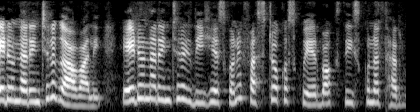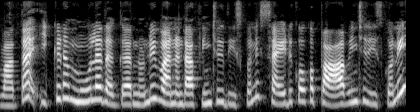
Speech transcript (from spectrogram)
ఏడున్నర ఇంచులు కావాలి. ఏడున్నర ఇంచులకు తీసేసుకొని ఫస్ట్ ఒక స్క్వేర్ బాక్స్ తీసుకున్న తర్వాత ఇక్కడ మూల దగ్గర నుండి వన్ అండ్ హాఫ్ ఇంచుకి తీసుకొని సైడ్కి ఒక పావు ఇంచు తీసుకొని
